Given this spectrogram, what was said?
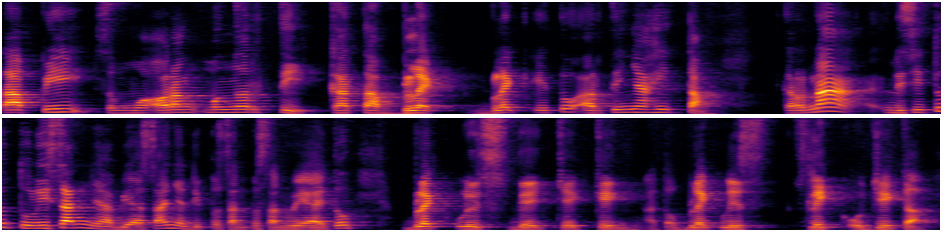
Tapi semua orang mengerti kata black. Black itu artinya hitam. Karena di situ tulisannya biasanya di pesan-pesan WA itu blacklist B checking atau blacklist slick OJK.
